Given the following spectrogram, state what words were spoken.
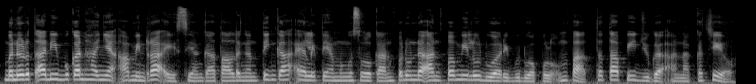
Menurut Adi bukan hanya Amin Rais yang gatal dengan tingkah elit yang mengusulkan penundaan pemilu 2024, tetapi juga anak kecil.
